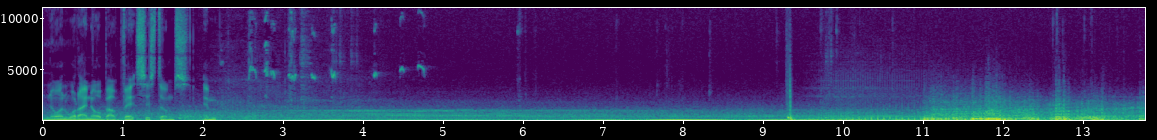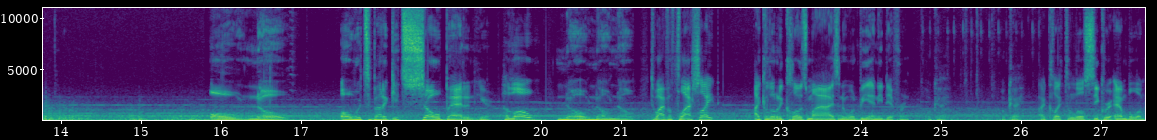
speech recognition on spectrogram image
Knowing what I know about vent systems and... Oh no. Oh, it's about to get so bad in here. Hello? No, no, no. Do I have a flashlight? I could literally close my eyes and it wouldn't be any different. Okay. Okay. I collected a little secret emblem.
